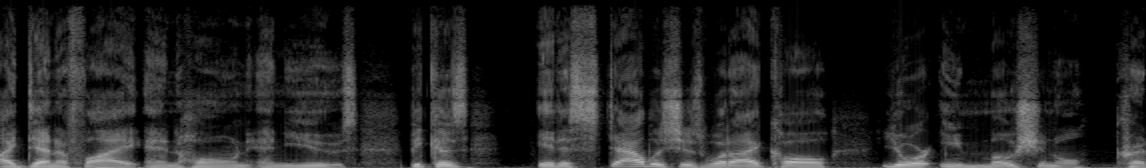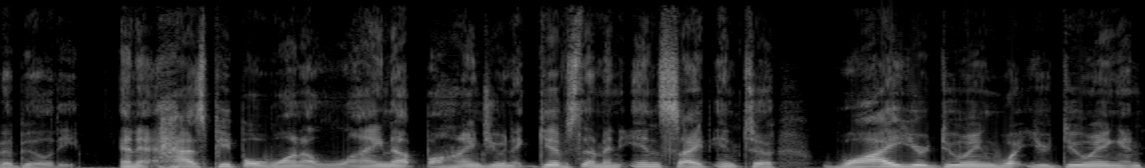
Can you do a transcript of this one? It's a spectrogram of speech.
identify and hone and use because it establishes what I call your emotional credibility. And it has people want to line up behind you and it gives them an insight into why you're doing what you're doing and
